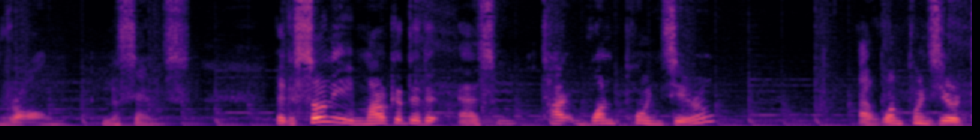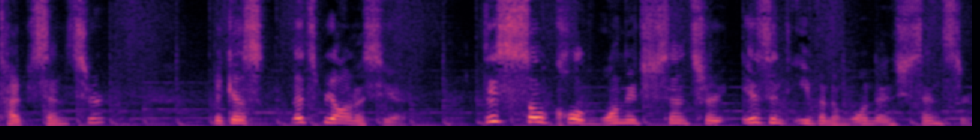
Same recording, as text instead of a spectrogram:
wrong in a sense. Because Sony marketed it as type 1.0, a 1.0 type sensor. Because let's be honest here, this so-called one inch sensor isn't even a one inch sensor.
